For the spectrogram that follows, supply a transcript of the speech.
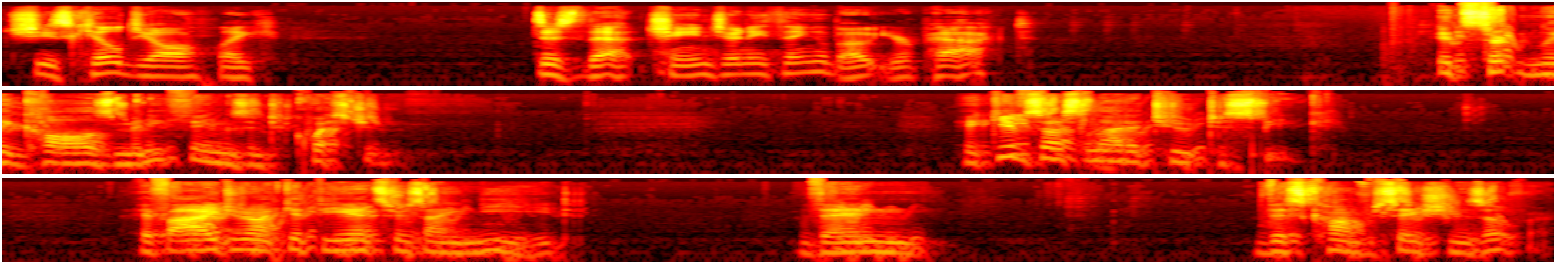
she's killed y'all, like, does that change anything about your pact? It certainly calls many things into question. It gives us latitude to speak. If I do not get the answers I need, then this conversation is over.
